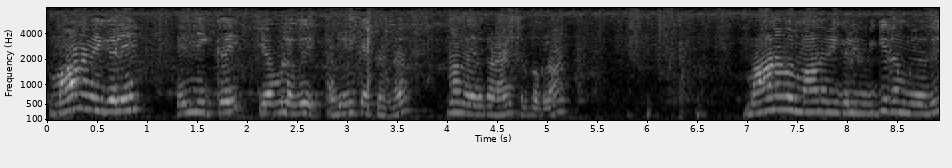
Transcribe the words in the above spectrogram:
மாணவிகளின் எண்ணிக்கை எவ்வளவு அப்படின்னு கேட்குறாங்க நாங்கள் இதுக்கான ஆன்சர் பார்க்கலாம். மாணவ மாணவிகளின் விகிதம் எது?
